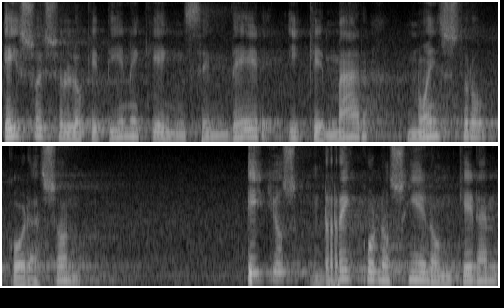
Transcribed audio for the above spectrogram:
Eso es lo que tiene que encender y quemar nuestro corazón. Ellos reconocieron que eran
